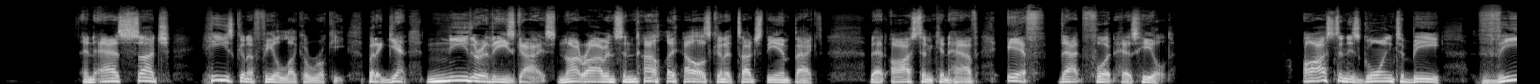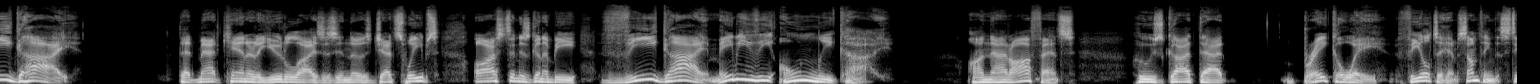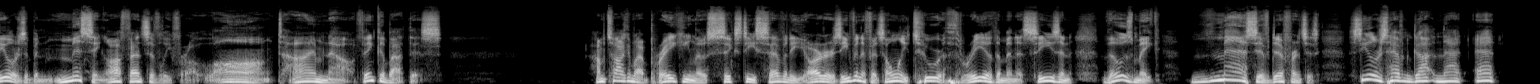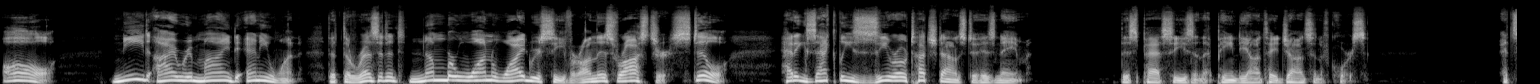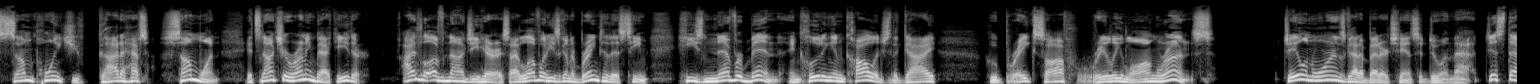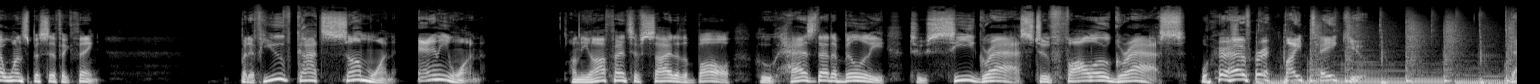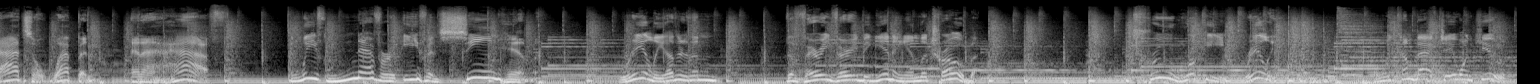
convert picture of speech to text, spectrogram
And as such, he's going to feel like a rookie. But again, neither of these guys, not Robinson, not Leal, is going to touch the impact that Austin can have if that foot has healed. Austin is going to be the guy that Matt Canada utilizes in those jet sweeps. Austin is going to be the guy, maybe the only guy on that offense who's got that breakaway feel to him, something the Steelers have been missing offensively for a long time now. Think about this. I'm talking about breaking those 60, 70 yarders, even if it's only two or three of them in a season. Those make massive differences. Steelers haven't gotten that at all. Need I remind anyone that the resident number one wide receiver on this roster still had exactly zero touchdowns to his name? This past season, that being Diontae Johnson, of course. At some point, you've got to have someone. It's not your running back either. I love Najee Harris. I love what he's going to bring to this team. He's never been, including in college, the guy who breaks off really long runs. Jaylen Warren's got a better chance of doing that. Just that one specific thing. But if you've got someone, anyone, on the offensive side of the ball who has that ability to see grass, to follow grass, wherever it might take you. That's a weapon and a half. And we've never even seen him, really, other than the very, very beginning in Latrobe. True rookie, really. When we come back, J1Q.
